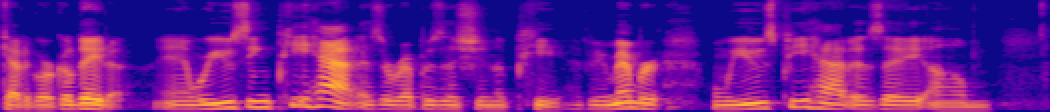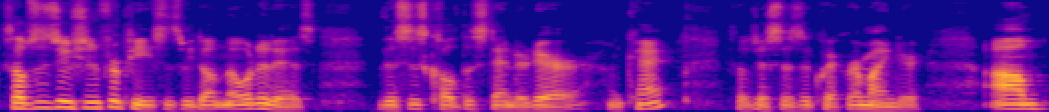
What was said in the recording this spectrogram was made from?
categorical data. And we're using p hat as a representation of p. If you remember, when we use p hat as a um, substitution for p, since we don't know what it is, this is called the standard error. Okay? So just as a quick reminder. Um,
